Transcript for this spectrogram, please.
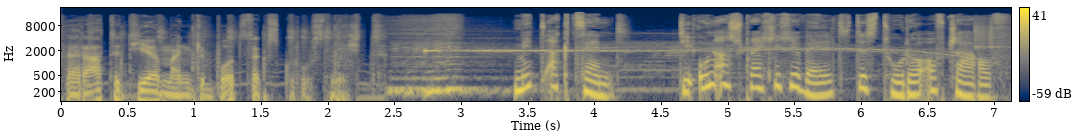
verratet ihr meinen Geburtstagsgruß nicht. Mit Akzent. Die unaussprechliche Welt des Todor Ovtcharov.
